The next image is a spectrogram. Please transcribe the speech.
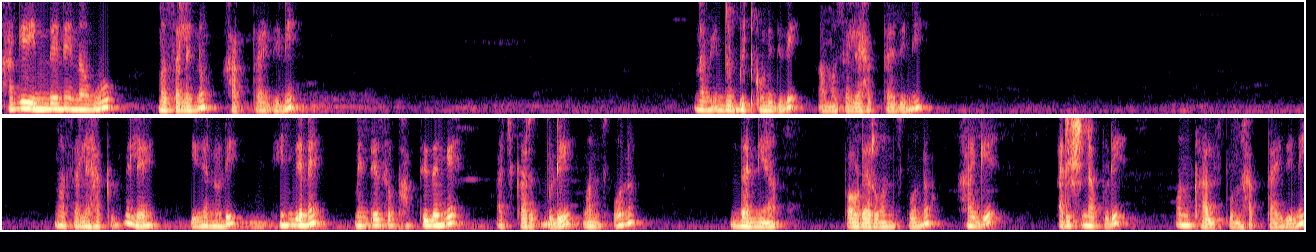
ಹಾಗೆ ಹಿಂದೆಯೇ ನಾವು ಮಸಾಲೆನೂ ಹಾಕ್ತಾಯಿದ್ದೀನಿ ನಾವೇನು ರುಬ್ಬಿಟ್ಕೊಂಡಿದ್ದೀವಿ ಆ ಮಸಾಲೆ ಹಾಕ್ತಾಯಿದ್ದೀನಿ ಮಸಾಲೆ ಹಾಕಿದ್ಮೇಲೆ ಈಗ ನೋಡಿ ಹಿಂದೆ ಮೆಂತ್ಯ ಸೊಪ್ಪು ಹಾಕ್ತಿದ್ದಂಗೆ ಅಚ್ಕಾರದ ಪುಡಿ ಒಂದು ಸ್ಪೂನು ಧನಿಯಾ ಪೌಡರ್ ಒಂದು ಸ್ಪೂನು. ಹಾಗೆ ಅರಿಶಿನ ಪುಡಿ ಒಂದು ಕಾಲು ಸ್ಪೂನ್ ಹಾಕ್ತಾಯಿದ್ದೀನಿ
